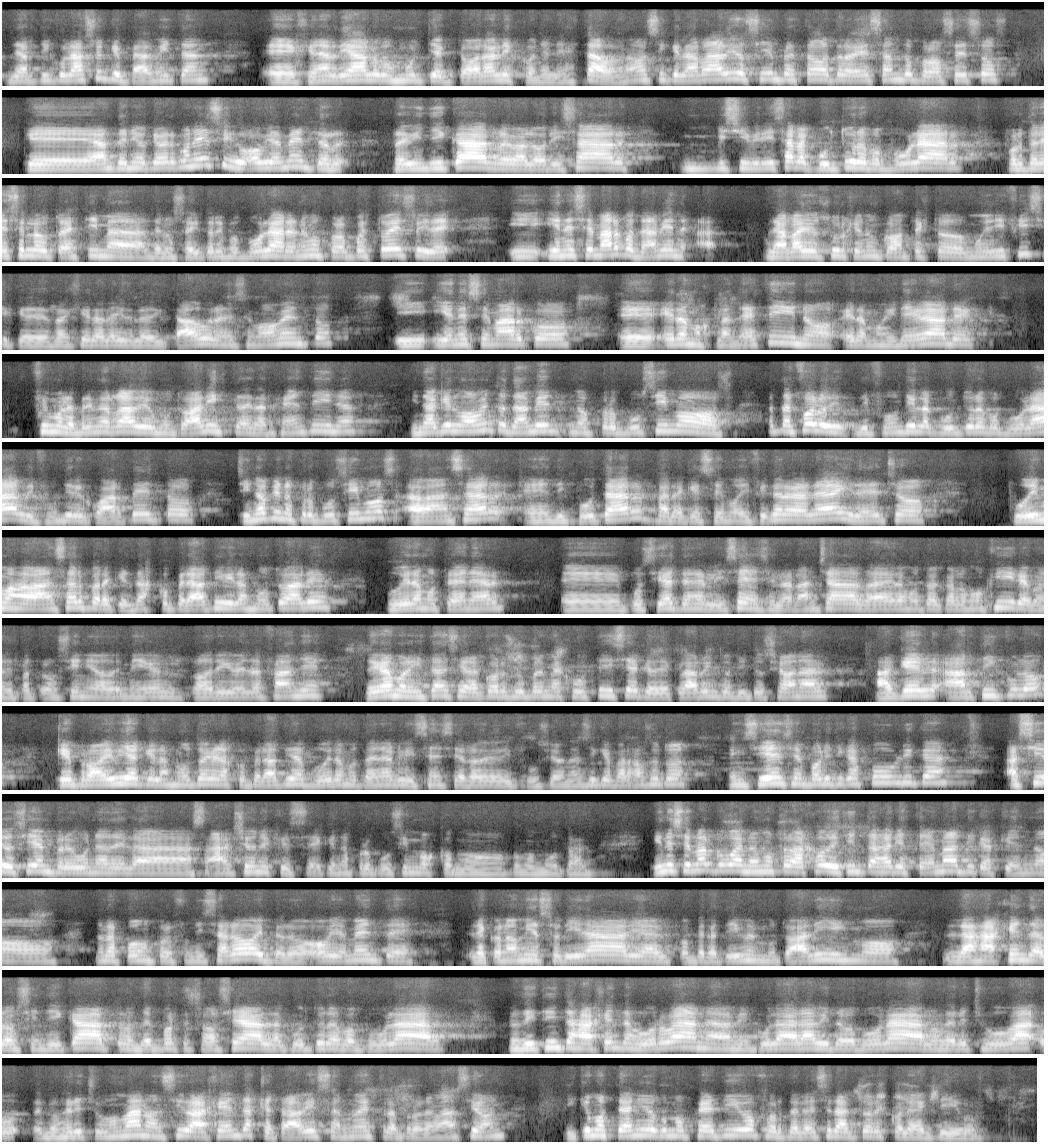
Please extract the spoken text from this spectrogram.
de articulación que permitan eh, generar diálogos multiactorales con el Estado. ¿no? Así que la radio siempre ha estado atravesando procesos que han tenido que ver con eso y obviamente reivindicar, revalorizar, visibilizar la cultura popular, fortalecer la autoestima de los sectores populares. Nos hemos propuesto eso y, y, en ese marco también ah, la radio surge en un contexto muy difícil que regía la ley de la dictadura en ese momento y, y en ese marco eh, éramos clandestinos, éramos ilegales, fuimos la primera radio mutualista de la Argentina y en aquel momento también nos propusimos no tan solo difundir la cultura popular, difundir el cuarteto, sino que nos propusimos avanzar en disputar para que se modificara la ley y de hecho pudimos avanzar para que las cooperativas y las mutuales pudiéramos tener eh, posibilidad de tener licencia. La ranchada de la mutual Carlos Mujica, con el patrocinio de Miguel Rodríguez Villafañe, llegamos a la instancia de la Corte Suprema de Justicia que declaró inconstitucional aquel artículo que prohibía que las mutuales y las cooperativas pudiéramos tener licencia de radiodifusión. Así que para nosotros, la incidencia en políticas públicas ha sido siempre una de las acciones que, que nos propusimos como, como mutual. Y en ese marco, bueno, hemos trabajado distintas áreas temáticas que no, no las podemos profundizar hoy, pero obviamente la economía solidaria, el cooperativismo, el mutualismo, las agendas de los sindicatos, el deporte social, la cultura popular, las distintas agendas urbanas vinculadas al hábito popular, los derechos, los derechos humanos han sido agendas que atraviesan nuestra programación y que hemos tenido como objetivo fortalecer actores colectivos.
